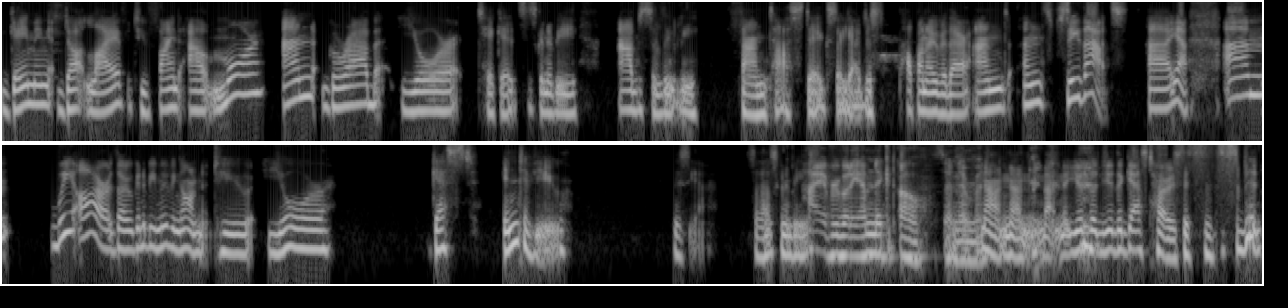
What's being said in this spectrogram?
gayming.live to find out more and grab your tickets. It's going to be absolutely fantastic. So yeah, just hop on over there and and see that. Uh yeah. Um we are though going to be moving on to your guest interview. Lucia. So that's going to be Hi everybody, I'm Nick. Oh, so never mind. no, no, no, no. You're the you're the guest host. It's it's a bit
